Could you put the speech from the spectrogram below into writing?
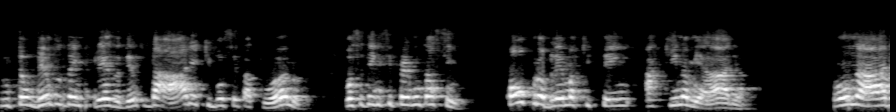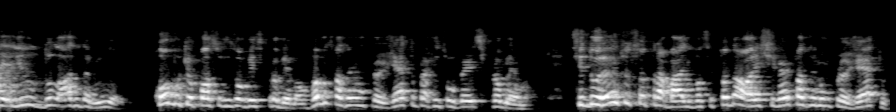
Então, dentro da empresa, dentro da área que você está atuando, você tem que se perguntar assim: qual o problema que tem aqui na minha área? Ou na área ali do lado da minha? Como que eu posso resolver esse problema? Vamos fazer um projeto para resolver esse problema. Se durante o seu trabalho você toda hora estiver fazendo um projeto,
